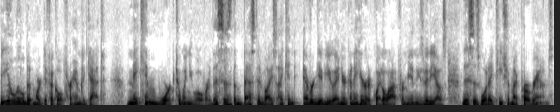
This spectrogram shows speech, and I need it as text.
Be a little bit more difficult for him to get. Make him work to win you over. This is the best advice I can ever give you, and you're going to hear it quite a lot from me in these videos. This is what I teach in my programs.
